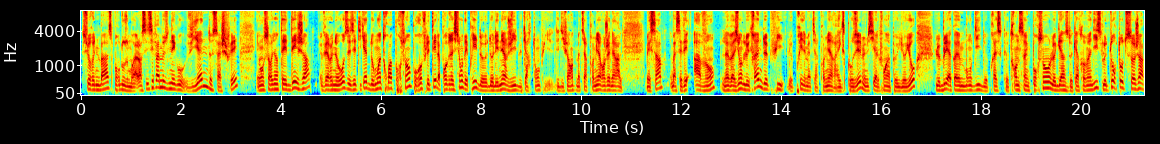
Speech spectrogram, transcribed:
sur une base pour 12 mois. Alors ces fameuses négos viennent de s'achever et on s'orientait déjà vers une hausse des étiquettes d'au moins 3% pour refléter la progression des prix de, de l'énergie, du carton, puis des différentes matières premières en général. Mais ça, bah, c'était avant l'invasion de l'Ukraine. Depuis, le prix des matières premières a explosé, même si elles font un peu yo-yo. Le blé a quand même bondi de presque 35%, le gaz de 90%, le tourteau de soja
